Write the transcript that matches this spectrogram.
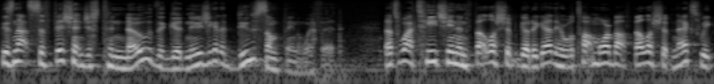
It's not sufficient just to know the good news, you got to do something with it. That's why teaching and fellowship go together. Here. We'll talk more about fellowship next week.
